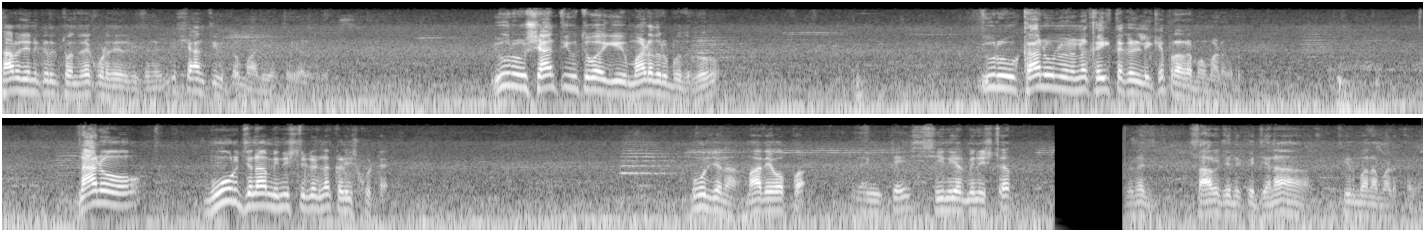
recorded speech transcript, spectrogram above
ಸಾರ್ವಜನಿಕರಿಗೆ ತೊಂದರೆ ಕೊಡದೇ ಇರೋ ರೀತಿಯಲ್ಲಿ ಶಾಂತಿಯುತ ಮಾಡಿ ಅಂತ ಹೇಳಿದ್ರು. ಇವರು ಶಾಂತಿಯುತವಾಗಿ ಮಾಡೋದ್ರ ಬದಲು ಇವರು ಕಾನೂನನ್ನು ಕೈಗೆ ತಗೊಳ್ಳಿಕ್ಕೆ ಪ್ರಾರಂಭ ಮಾಡಿದ್ರು. ನಾನು ಮೂರು ಜನ ಮಿನಿಸ್ಟ್ರಿಗಳನ್ನ ಕಳಿಸ್ಕೊಟ್ಟೆ. ಮೂರು ಜನ ಮಹಾದೇವಪ್ಪ ವೆಂಕಟೇಶ್. ಸೀನಿಯರ್ ಮಿನಿಸ್ಟರ್ ಸಾರ್ವಜನಿಕ ಜನ ತೀರ್ಮಾನ ಮಾಡ್ತಾರೆ.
